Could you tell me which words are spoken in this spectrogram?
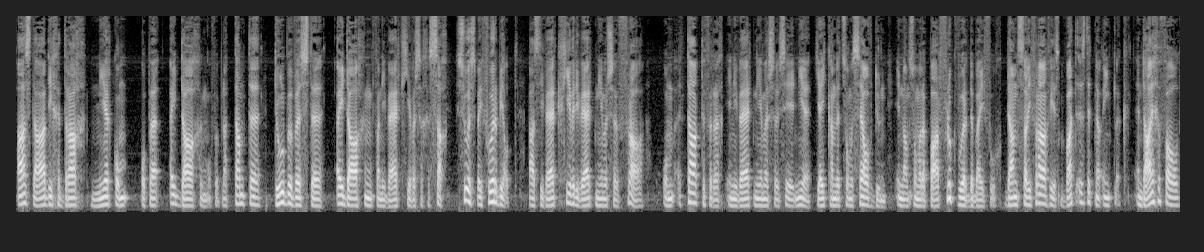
as daardie gedrag neerkom op 'n uitdaging of 'n blaatante doelbewuste uitdaging van die werkgewer se gesag. Soos byvoorbeeld as die werkgewer die werknemer sou vra om 'n taak te verrig en die werknemer sou sê nee, jy kan dit sommer self doen en dan sommer 'n paar vloekwoorde byvoeg, dan sal die vraag wees, wat is dit nou eintlik? In daai geval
